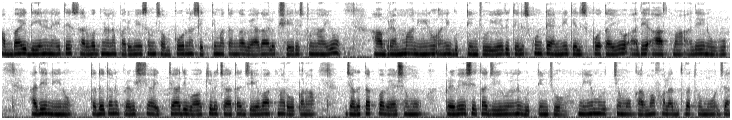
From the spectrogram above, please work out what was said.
అబ్బాయి దేనినైతే సర్వజ్ఞాన పరివేశం సంపూర్ణ శక్తిమతంగా వేదాలు క్షీరిస్తున్నాయో ఆ బ్రహ్మ నేను అని గుర్తించు. ఏది తెలుసుకుంటే అన్నీ తెలిసిపోతాయో అదే ఆత్మ అదే నువ్వు అదే నేను. తదుతను ప్రవిశ్య ఇత్యాది వాక్యుల చేత జీవాత్మ రూపణ జగతత్వ వేషము ప్రవేశిత జీవులను గుర్తించు. నియమృత్యము కర్మఫలద్వత్వము జ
